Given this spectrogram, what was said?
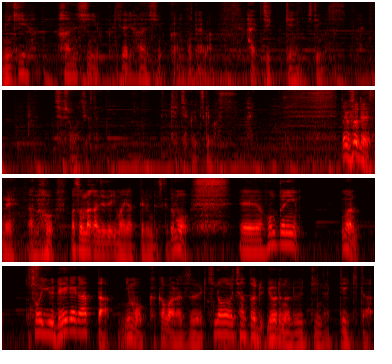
右半身浴か左半身浴かの答えは、はい、実験しています。はい、少々お待ちください。決着つけます。はい。ということでですね、あの、まあ、そんな感じで今やってるんですけども、えー、本当に、まあ、そういう例外があったにもかかわらず、昨日ちゃんと夜のルーティンができた、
